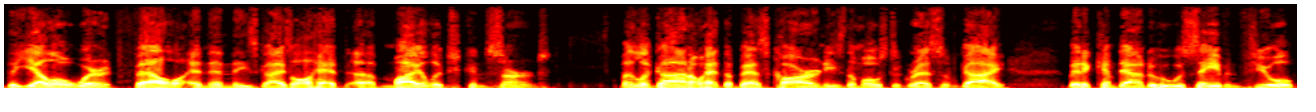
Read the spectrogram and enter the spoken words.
the yellow where it fell, and then these guys all had uh, mileage concerns. But Logano had the best car, and he's the most aggressive guy. But it came down to who was saving fuel.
